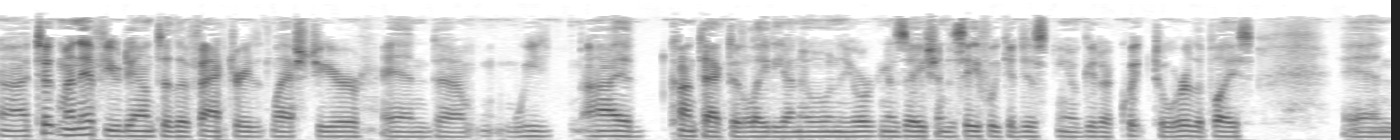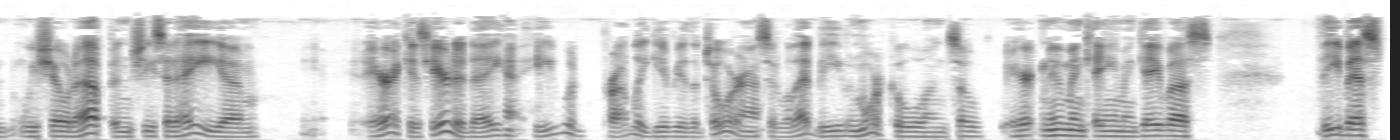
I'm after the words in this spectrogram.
Uh, I took my nephew down to the factory last year, and um, we I had contacted a lady I know in the organization to see if we could just you know get a quick tour of the place, and we showed up, and she said, "Hey, um, Eric is here today. He would probably give you the tour." And I said, "Well, that'd be even more cool." And so Eric Newman came and gave us the best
